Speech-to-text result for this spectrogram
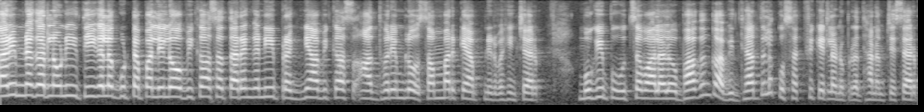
కరీంనగర్లోని తీగలగుట్టపల్లిలో వికాస తరంగని ప్రజ్ఞా వికాస్ ఆధ్వర్యంలో సమ్మర్ క్యాంప్ నిర్వహించారు. ముగింపు ఉత్సవాలలో భాగంగా విద్యార్థులకు సర్టిఫికెట్లను ప్రదానం చేశారు.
